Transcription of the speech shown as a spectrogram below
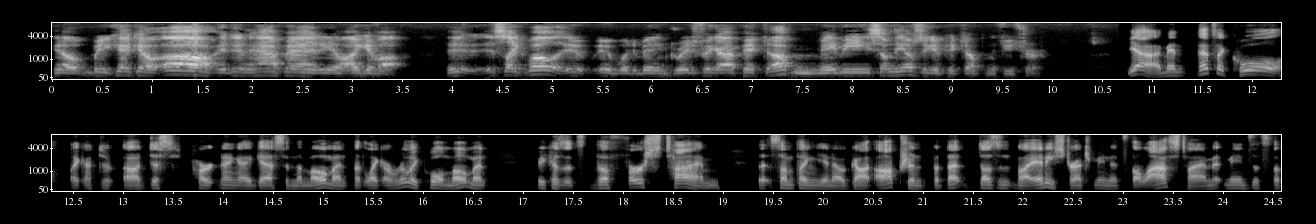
You know, but you can't go, oh, it didn't happen. You know, I give up it's like, well, it, it would have been great if it got picked up. Maybe something else would get picked up in the future. Yeah, I mean that's a cool, like a uh, disheartening, I guess, in the moment, but like a really cool moment because it's the first time that something you know got optioned, but that doesn't by any stretch mean it's the last time. It means it's the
